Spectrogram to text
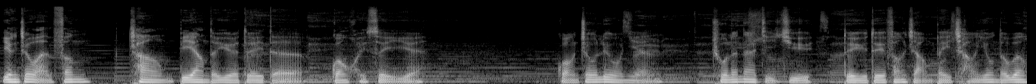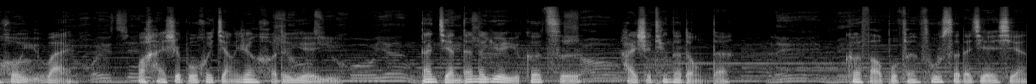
迎着晚风唱 Beyond 乐队的《光辉岁月》。广州六年，除了那几句对于对方长辈常用的问候语外，我还是不会讲任何的粤语，但简单的粤语歌词还是听得懂的。可否不分肤色的界限，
